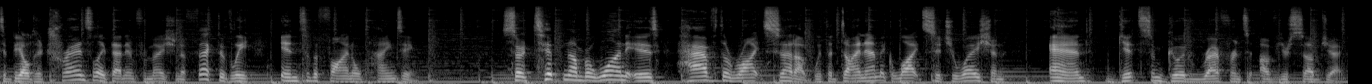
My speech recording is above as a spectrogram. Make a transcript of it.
to be able to translate that information effectively into the final painting. So tip number one is have the right setup with a dynamic light situation and get some good reference of your subject.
